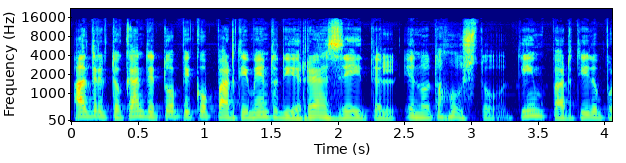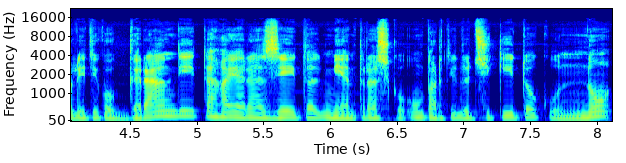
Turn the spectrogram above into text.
Altri toccante tópico partimento di Razeitel e nota justo. Tem partido político grande tahaya Razeitel, mientras que um partido chiquito que não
